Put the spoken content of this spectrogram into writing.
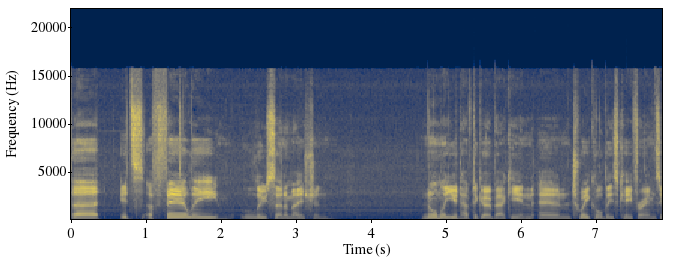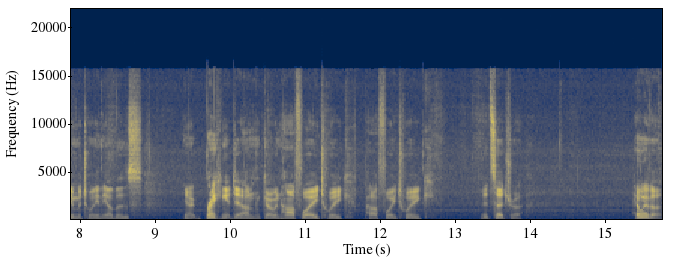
that it's a fairly loose animation. Normally you'd have to go back in and tweak all these keyframes in between the others you know, breaking it down, going halfway, tweak, halfway, tweak, etc. However,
